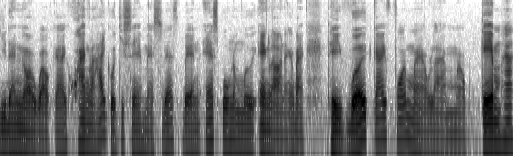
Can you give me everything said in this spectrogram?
Dì đang ngồi vào cái khoang lái của chiếc xe Mercedes-Benz S450L này các bạn. Thì với cái phối màu là màu kem ha,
